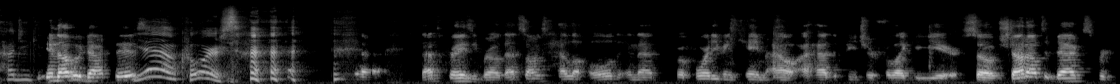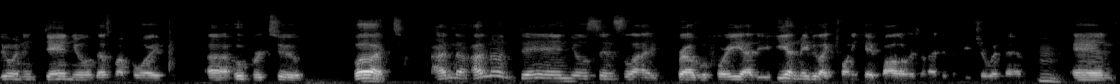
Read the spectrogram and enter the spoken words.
How'd you get You know who Dax is? Yeah, of course. yeah. That's crazy, bro. That song's hella old, and that before it even came out, I had the feature for like a year. So shout out to Dax for doing it. Daniel, that's my boy, uh, Hooper too. But I know I know Daniel since like bro before he had he had maybe like 20k followers when I did the feature with him, mm. and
